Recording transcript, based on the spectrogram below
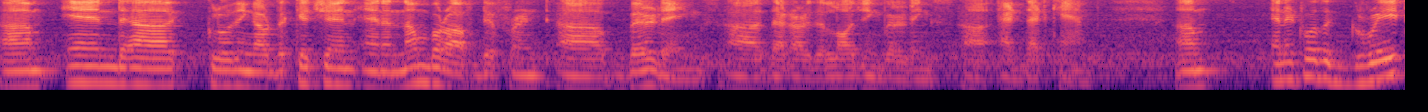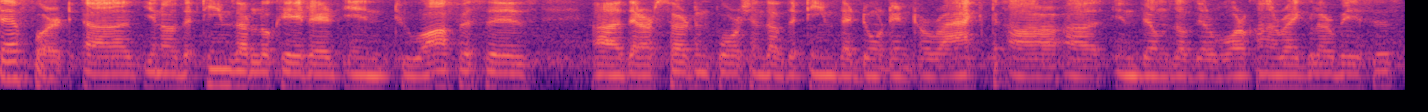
Um, and uh, closing out the kitchen and a number of different uh, buildings uh, that are the lodging buildings uh, at that camp. Um, and it was a great effort. Uh, you know, the teams are located in two offices. Uh, there are certain portions of the teams that don't interact in terms of their work on a regular basis.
